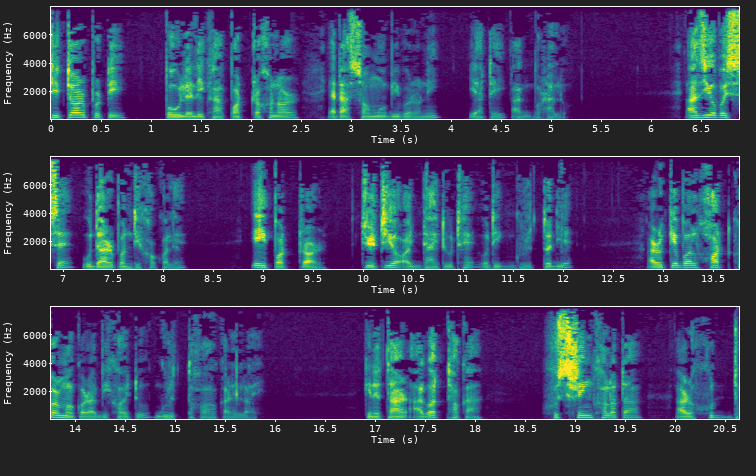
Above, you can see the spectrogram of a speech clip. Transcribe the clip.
তীতৰ প্ৰতি পৌলে লিখা পত্ৰখনৰ এটা চমু বিৱৰণী ইয়াতেই আগবঢ়ালো। আজি অৱশ্যে উদাৰপন্থীসকলে এই পত্ৰৰ তৃতীয় অধ্যায়টোতহে অধিক গুৰুত্ব দিয়ে। আৰু কেৱল সৎকৰ্ম কৰা বিষয়টো গুৰুত্ব সহকাৰে লয়। কিন্তু তাৰ আগত থকা সুশৃংখলতা আৰু শুদ্ধ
